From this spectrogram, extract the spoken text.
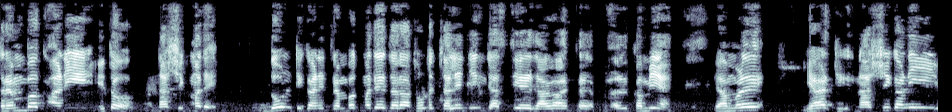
त्र्यंबक आणि इथं नाशिकमध्ये दोन ठिकाणी त्र्यंबकमध्ये जरा थोडं चॅलेंजिंग जास्ती आहे जागा कमी आहे. त्यामुळे या नाशिक आणि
